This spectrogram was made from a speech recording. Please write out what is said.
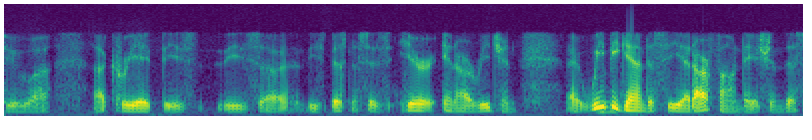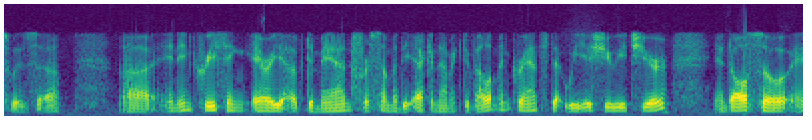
to uh, uh, create these these uh, these businesses here in our region. Uh, we began to see at our foundation this was. Uh, uh, an increasing area of demand for some of the economic development grants that we issue each year, and also uh,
